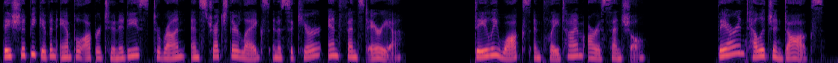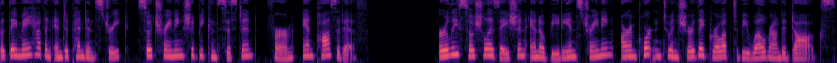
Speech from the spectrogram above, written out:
They should be given ample opportunities to run and stretch their legs in a secure and fenced area. Daily walks and playtime are essential. They are intelligent dogs, but they may have an independent streak, so training should be consistent, firm, and positive. Early socialization and obedience training are important to ensure they grow up to be well-rounded dogs.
